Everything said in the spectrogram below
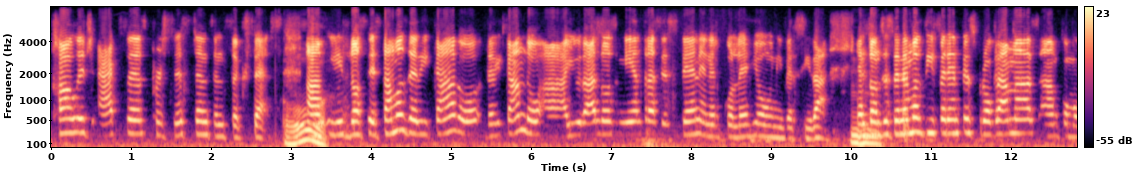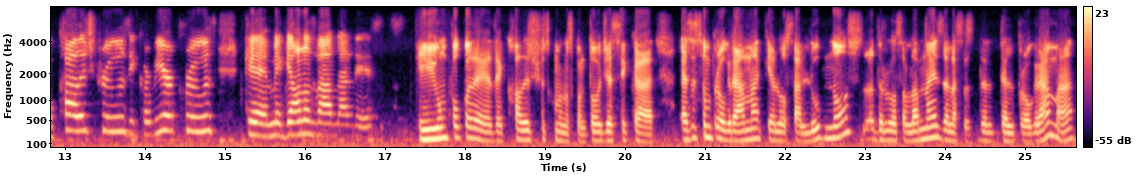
College Access, Persistence and Success. Um, y nos estamos dedicado, dedicando a ayudarlos mientras estén en el colegio o universidad. Entonces tenemos diferentes programas um, como College Cruise y Career Cruise que Miguel nos va a hablar de eso. Y un poco de, de College como nos contó Jessica, ese es un programa que los alumnos, de los alumnos de las, del, programa,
